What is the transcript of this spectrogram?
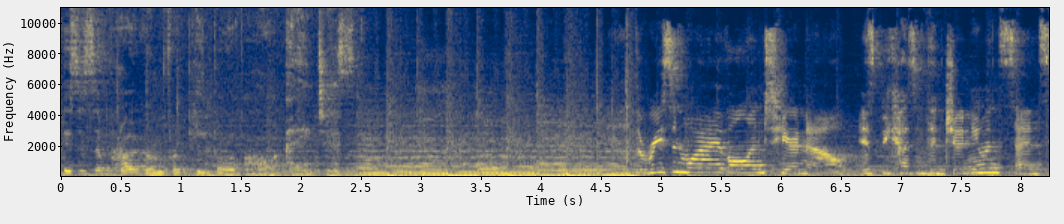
This is a program for people of all ages. Reason why I volunteer now is because of the genuine sense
